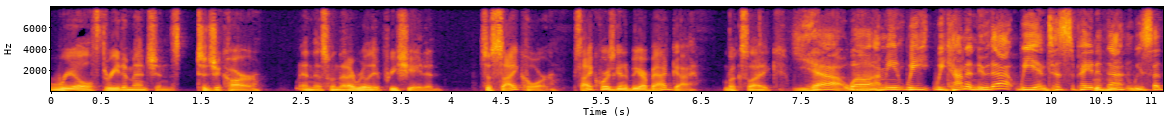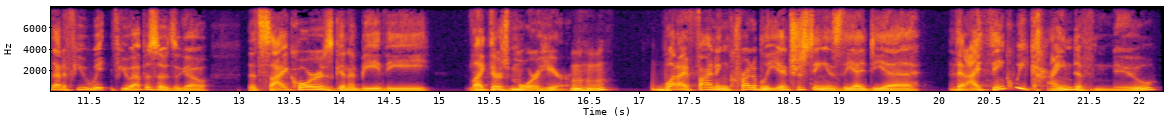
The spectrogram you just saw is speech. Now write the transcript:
Real three dimensions to G'Kar in this one that I really appreciated. So Psi Corps, Psychor is going to be our bad guy. Looks like. Yeah, well, I mean, we we kind of knew that. We anticipated that, mm-hmm. and we said that a few we- few episodes ago that Psi Corps is going to be the like. There's more here. Mm-hmm. What I find incredibly interesting is the idea that I think we kind of knew.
